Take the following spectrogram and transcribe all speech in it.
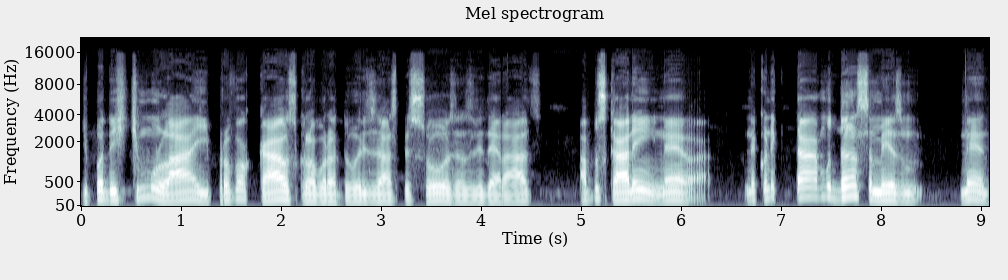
de poder estimular e provocar os colaboradores, as pessoas, os liderados, a buscarem, né, né conectar a mudança mesmo, né,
